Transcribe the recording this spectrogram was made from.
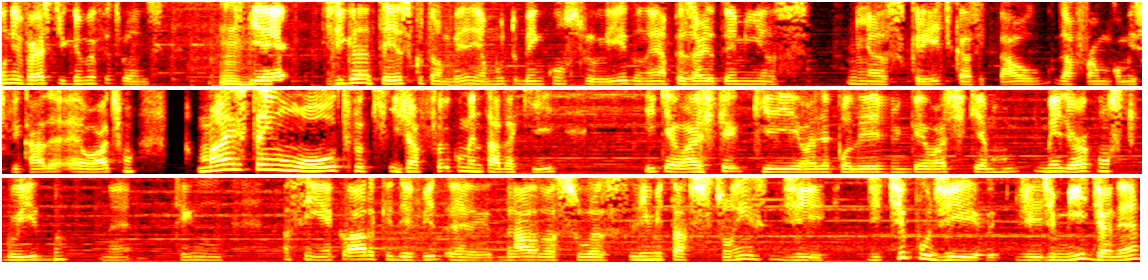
universo de Game of Thrones, Uhum. que é gigantesco também, é muito bem construído, né? Apesar de eu ter minhas minhas críticas e tal, da forma como é explicada, é ótimo. Mas tem um outro que já foi comentado aqui e que eu acho que, que olha, polêmica, eu acho que é melhor construído, né? Tem assim, é claro que devido é, dado as suas limitações de, de tipo de, de, de mídia, né?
